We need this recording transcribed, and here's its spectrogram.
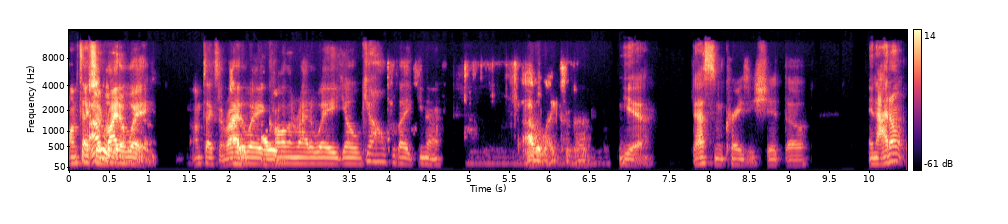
I'm texting right away. I'm texting right away, calling right away. Yo, yo, like, you know, I would like to know. yeah, that's some crazy shit though. And I don't,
